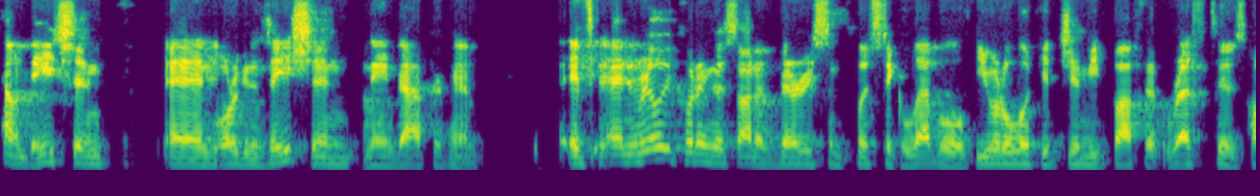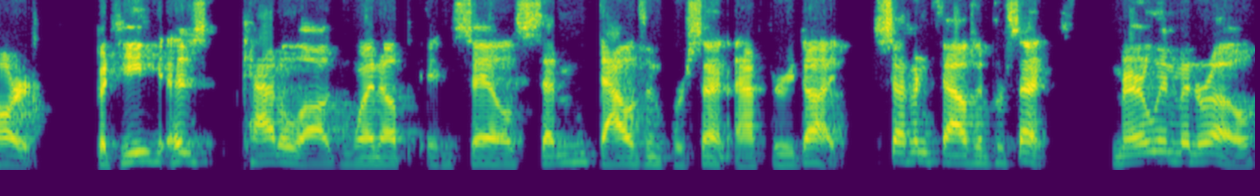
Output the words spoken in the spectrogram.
Foundation and organization named after him. If, and really putting this on a very simplistic level, if you were to look at Jimmy Buffett, rest his heart, but he his catalog went up in sales 7,000% after he died. 7,000%. Marilyn Monroe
